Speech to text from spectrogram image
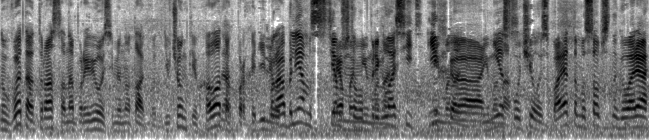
Ну, в этот раз она проявилась именно так. Вот девчонки в халатах Да. проходили. вот Проблем с тем, чтобы пригласить их, Мимо нами, э, мимо не нас. случилось. Поэтому, собственно говоря,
